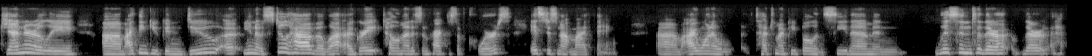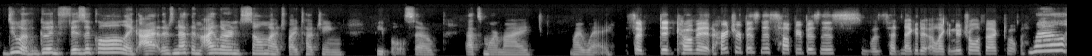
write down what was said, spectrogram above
generally, um, I think you can do, a, you know, still have a lot, a great telemedicine practice, of course. It's just not my thing. Um, I want to touch my people and see them and listen to their their do a good physical like i there's nothing i learned so much by touching people so that's more my my way. So did covid hurt your business help your business? Was had negative like a neutral effect? Well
